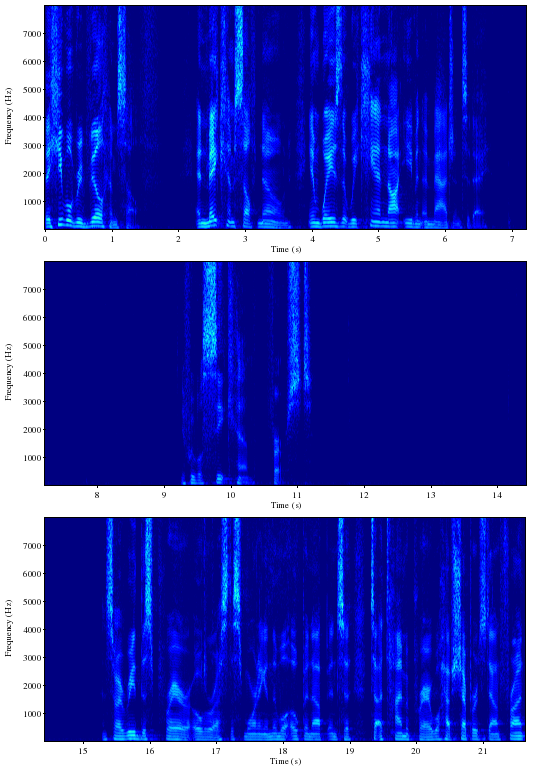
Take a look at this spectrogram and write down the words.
That he will reveal himself and make himself known in ways that we cannot even imagine today. If we will seek him first. And so I read this prayer over us this morning, and then we'll open up into to a time of prayer. We'll have shepherds down front.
